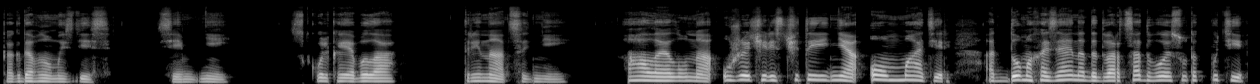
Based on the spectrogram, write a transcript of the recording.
Как давно мы здесь? Семь дней. Сколько я была? Тринадцать дней. Алая луна, уже через четыре дня, о, матерь! От дома хозяина до дворца двое суток пути.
